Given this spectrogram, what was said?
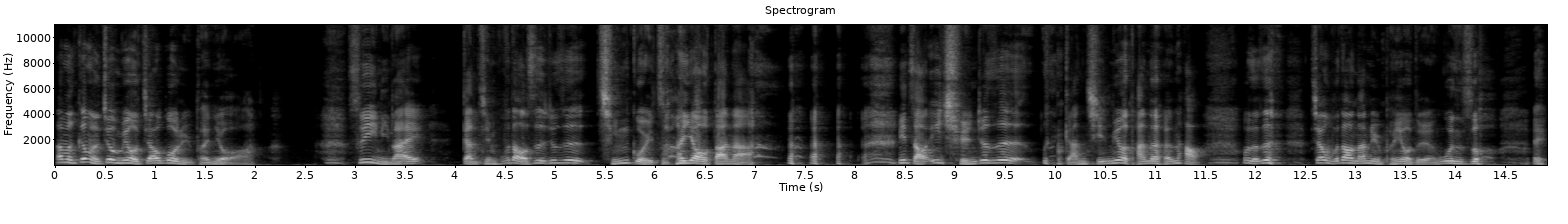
他们根本就没有交过女朋友啊，所以你来感情辅导室就是请鬼抓药单啊。你找一群就是 感情没有谈的很好，或者是交不到男女朋友的人，问说：“哎，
